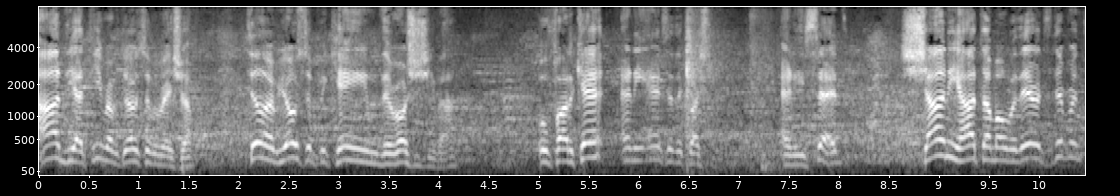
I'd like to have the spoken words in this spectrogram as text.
Ad Yati Rabbi Yosef Resha, till Rabbi Yosef became the Rosh Yeshiva, Ufarke, and he answered the question. And he said, Shani Hatam over there, it's different.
